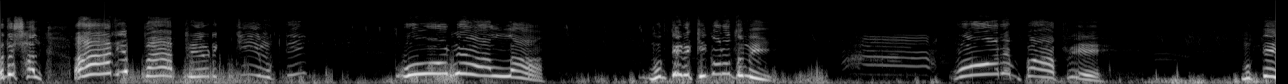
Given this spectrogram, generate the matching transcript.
ওদের শাল আরে বাপ রে ওটা কি মুক্তি? ওরে আল্লাহ। মুক্তি এটা কি করো তুমি? ওরে বাপ রে মুক্তি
